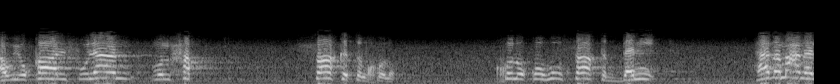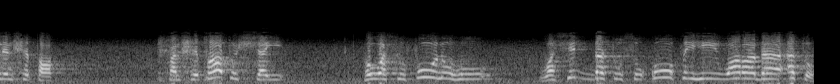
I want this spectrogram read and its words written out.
أو يقال فلان منحط ساقط الخلق. خلقه ساقط دنيء. هذا معنى الانحطاط. فانحطاط الشيء هو سفوله وشدة سقوطه ورداءته.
